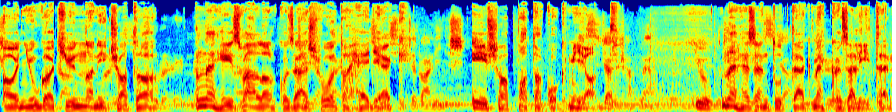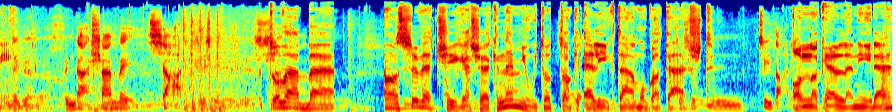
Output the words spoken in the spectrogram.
A nyugat-junnani csata nehéz vállalkozás volt a hegyek és a patakok miatt. nehezen tudták megközelíteni. Továbbá a szövetségesek nem nyújtottak elég támogatást. Annak ellenére,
